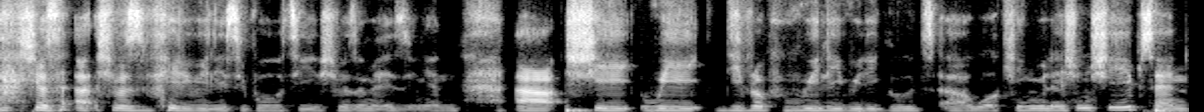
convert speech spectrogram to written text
she was uh, she was really really supportive. She was amazing. And uh, she we developed really really good uh, working relationships. And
